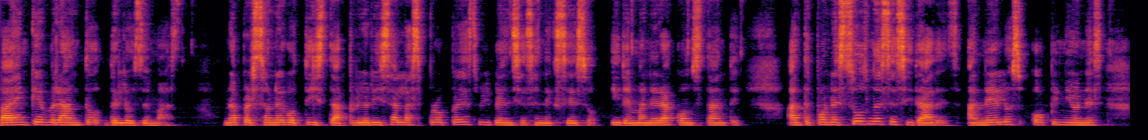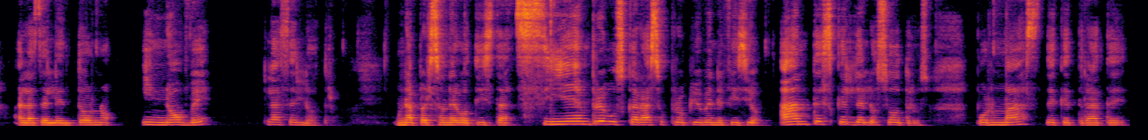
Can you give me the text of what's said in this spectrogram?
va en quebranto de los demás. Una persona egotista prioriza las propias vivencias en exceso y de manera constante antepone sus necesidades, anhelos, opiniones a las del entorno y no ve las del otro. Una persona egotista siempre buscará su propio beneficio antes que el de los otros, por más de que trate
